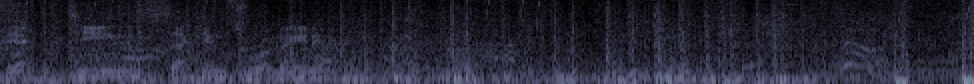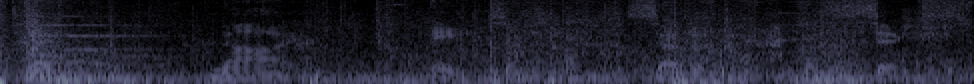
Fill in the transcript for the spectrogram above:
Fifteen seconds remaining. Nine, eight, seven, six,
